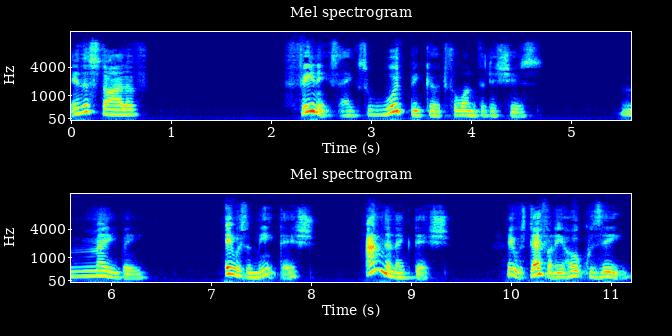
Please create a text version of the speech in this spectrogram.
in the style of Phoenix eggs would be good for one of the dishes. Maybe. It was a meat dish. And an egg dish. It was definitely haute cuisine.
